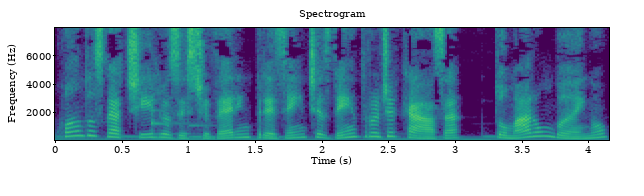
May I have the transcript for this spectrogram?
Quando os gatilhos estiverem presentes dentro de casa, tomar um banho,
